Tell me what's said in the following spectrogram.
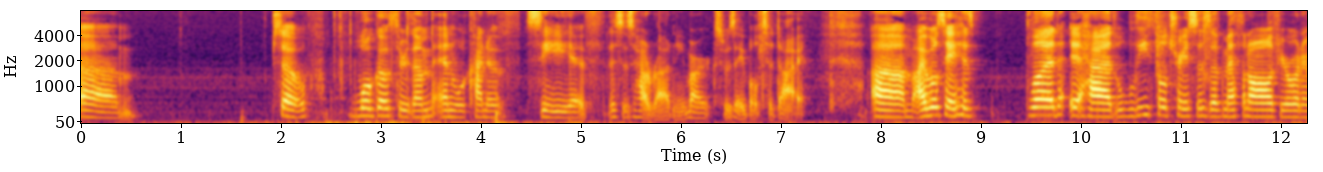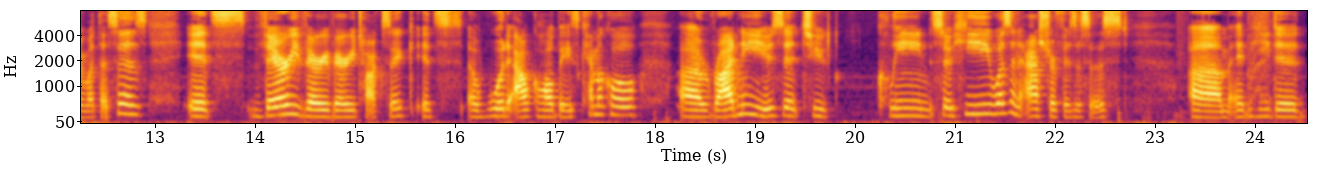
Um, so we'll go through them and we'll kind of see if this is how Rodney Marks was able to die. Um, I will say his blood. It had lethal traces of methanol, if you're wondering what this is. It's very, very, very toxic. It's a wood alcohol based chemical. Uh, Rodney used it to clean. So he was an astrophysicist, um, and he did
